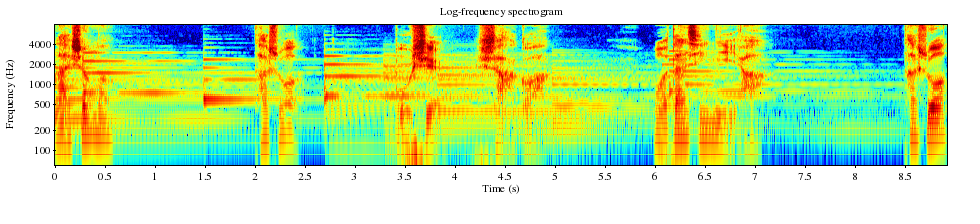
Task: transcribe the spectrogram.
来生吗？他说：“不是，傻瓜，我担心你呀。”他说：“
